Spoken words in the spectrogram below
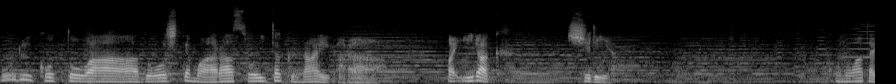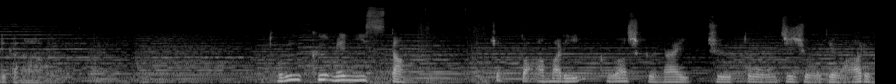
取ることはどうしても争いたくないから、まあ、イラク、シリア、この辺りかな。トルクメニスタン、ちょっとあまり詳しくない中東事情ではあるも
